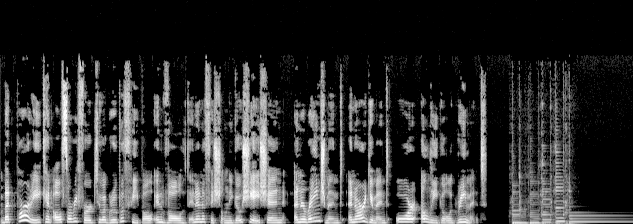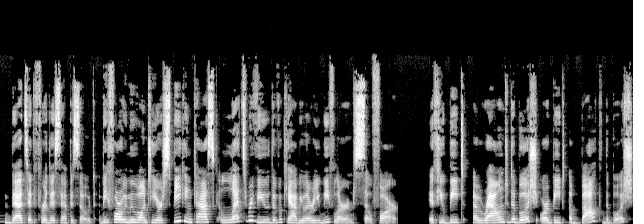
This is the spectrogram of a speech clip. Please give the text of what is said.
But party can also refer to a group of people involved in an official negotiation, an arrangement, an argument, or a legal agreement. That's it for this episode. Before we move on to your speaking task, let's review the vocabulary we've learned so far. If you beat around the bush or beat about the bush,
